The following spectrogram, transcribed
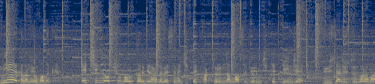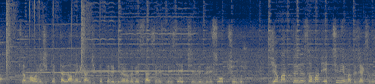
Niye yakalanıyor balık? Etçil ve otçul balıkları bir arada besleme ciklet faktöründen bahsediyorum. Ciklet deyince yüzlerce tür var ama işte Malawi cikletlerle Amerikan cikletleri bir arada beslerseniz birisi etçildir, birisi otçuldur. Yem attığınız zaman etçil yem atacaksınız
